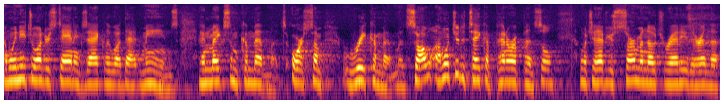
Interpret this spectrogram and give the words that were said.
And we need to understand exactly what that means and make some commitments or some recommitments. So I, want you to take a pen or a pencil. I want you to have your sermon notes ready. They're in the,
